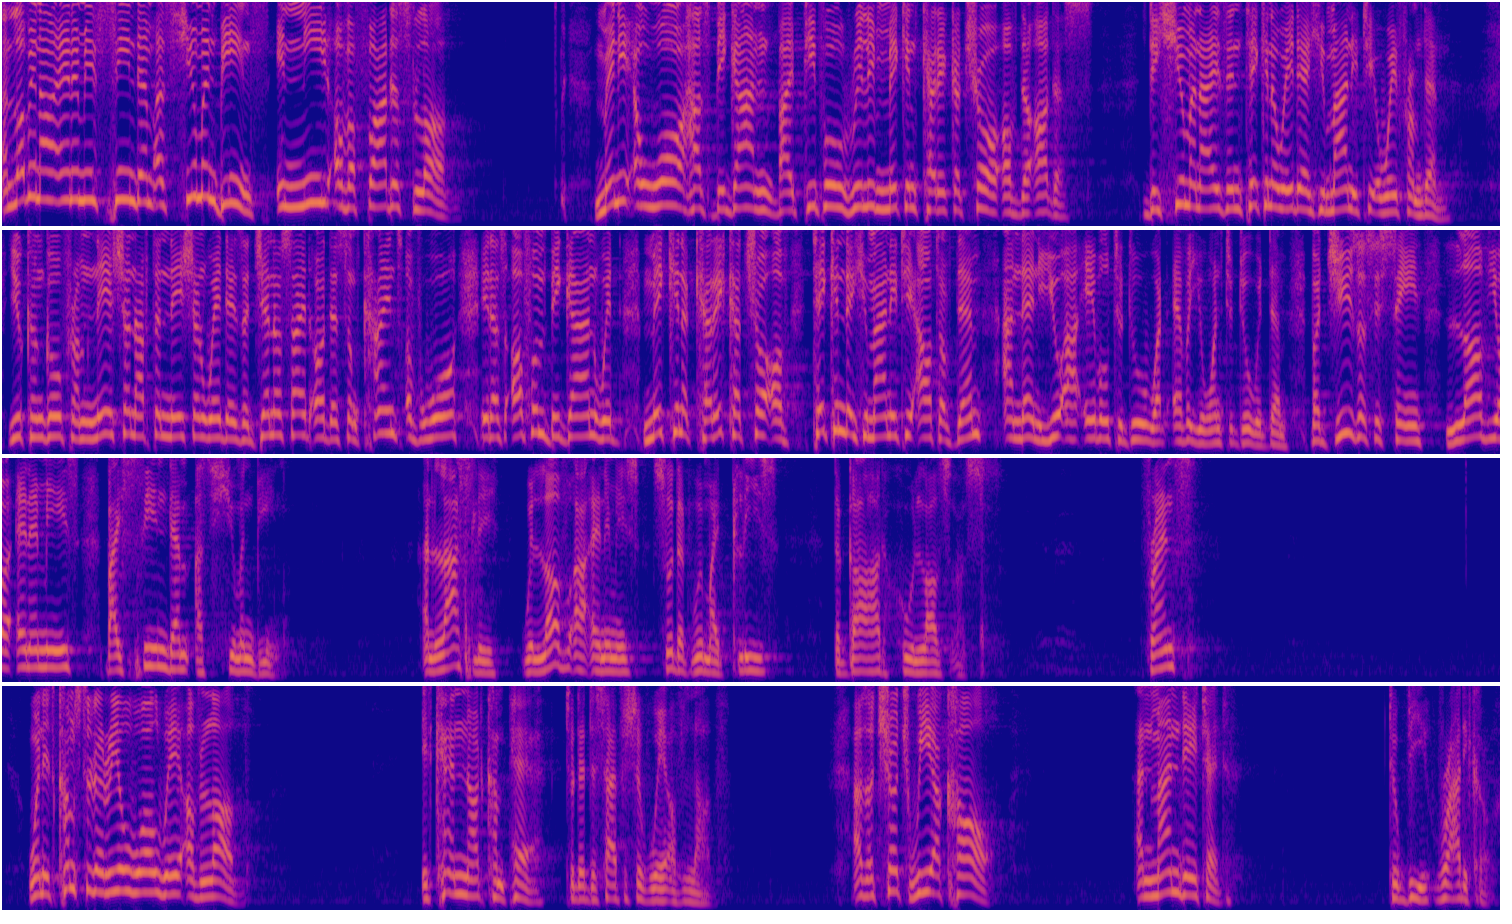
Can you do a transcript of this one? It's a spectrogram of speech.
And loving our enemies, seeing them as human beings in need of a father's love. Many a war has begun by people really making caricature of the others, dehumanizing, taking away their humanity away from them. You can go from nation after nation where there's a genocide or there's some kinds of war. It has often begun with making a caricature of taking the humanity out of them, and then you are able to do whatever you want to do with them. But Jesus is saying, love your enemies by seeing them as human beings. And lastly, we love our enemies so that we might please the God who loves us. Friends, when it comes to the real world way of love, it cannot compare to the discipleship way of love. As a church, we are called and mandated to be radical.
